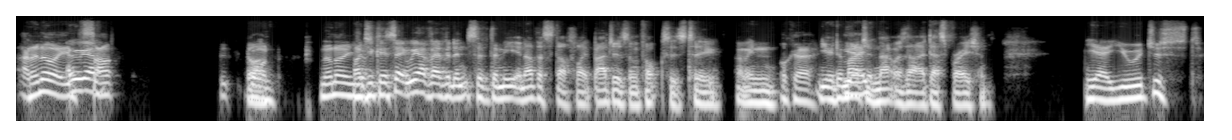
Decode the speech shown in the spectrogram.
I don't know. It Oh, yeah. sound- Go, on. on. No, no. I You was just say, we have evidence of them eating other stuff like badgers and foxes too. I mean, okay. you'd imagine that was out of desperation. Yeah, you would just.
